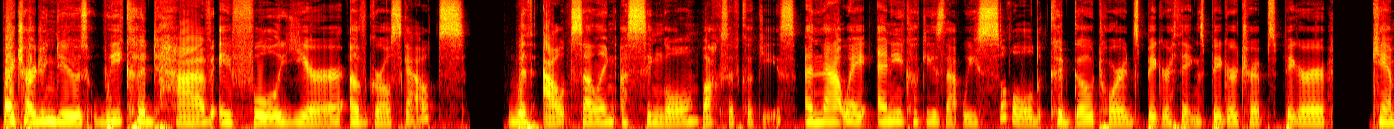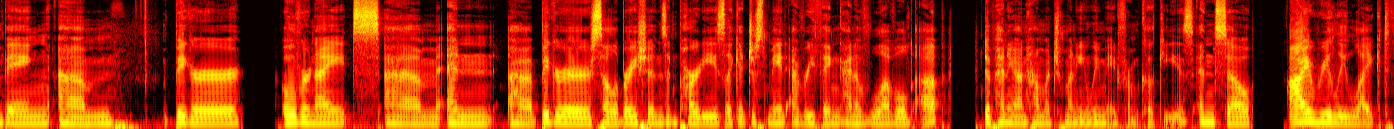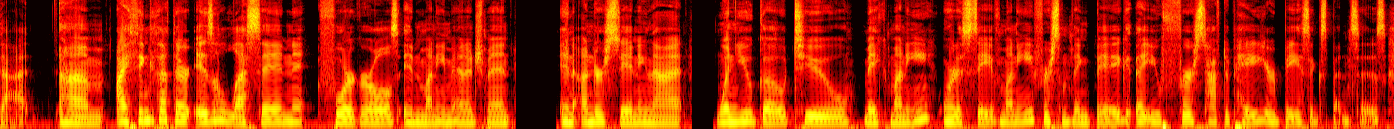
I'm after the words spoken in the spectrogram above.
by charging dues, we could have a full year of Girl Scouts without selling a single box of cookies. And that way, any cookies that we sold could go towards bigger things, bigger trips, bigger camping, um, bigger overnights, um, and uh, bigger celebrations and parties. Like it just made everything kind of leveled up depending on how much money we made from cookies. And so I really liked that. Um, I think that there is a lesson for girls in money management in understanding that when you go to make money or to save money for something big that you first have to pay your base expenses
